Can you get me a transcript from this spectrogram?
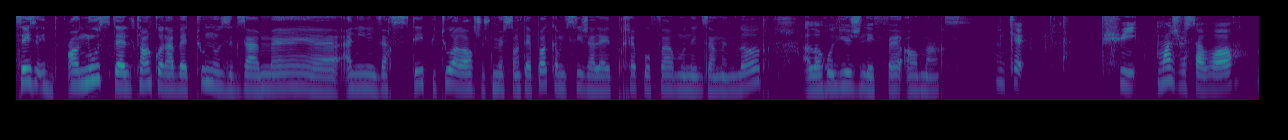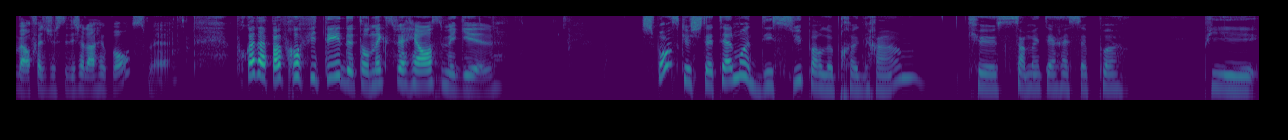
sais, en août, c'était le temps qu'on avait tous nos examens euh, à l'université, puis tout. Alors, je me sentais pas comme si j'allais être prêt pour faire mon examen de l'ordre. Alors, au lieu, je l'ai fait en mars. OK. Puis, moi, je veux savoir, ben, en fait, je sais déjà la réponse, mais pourquoi t'as pas profité de ton expérience McGill? Je pense que j'étais tellement déçue par le programme que ça m'intéressait pas. Puis,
